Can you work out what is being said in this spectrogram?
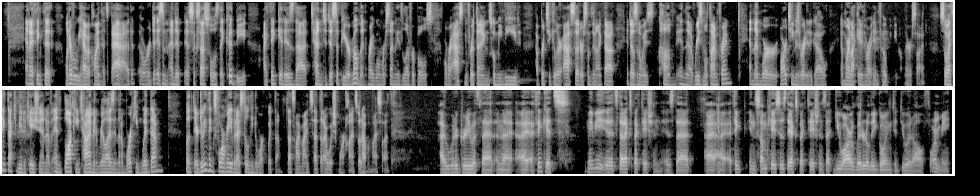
And I think that whenever we have a client that's bad or isn't end up as successful as they could be, I think it is that tend to disappear moment, right? When we're sending deliverables, when we're asking for things, when we need a particular asset or something like that, it doesn't always come in the reasonable time frame. And then we're our team is ready to go and we're not getting the right mm-hmm. info we need on their side. So I think that communication of and blocking time and realizing that I'm working with them, but they're doing things for me, but I still need to work with them. That's my mindset that I wish more clients would have on my side. I would agree with that, and I I think it's maybe it's that expectation is that I, yeah. I think in some cases the expectation is that you are literally going to do it all for me,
